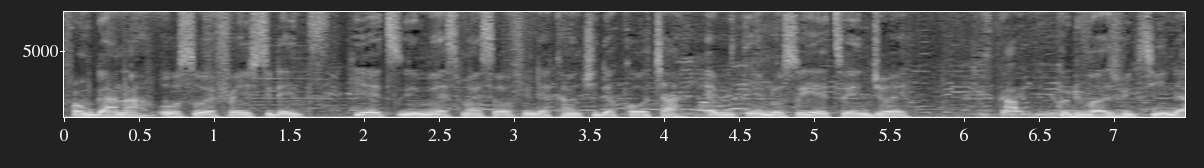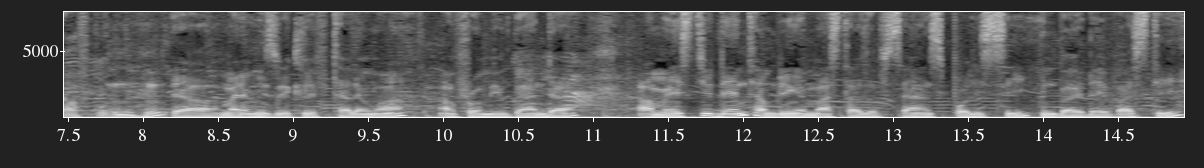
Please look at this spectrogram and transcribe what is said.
from Ghana, also a French student, here to immerse myself in the country, the culture, everything, and also here to enjoy Cote d'Ivoire's victory in the AFCON. Mm-hmm. Yeah, my name is Wycliff Talemwa. I'm from Uganda. I'm a student. I'm doing a Masters of Science Policy in Biodiversity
